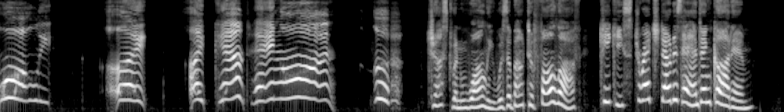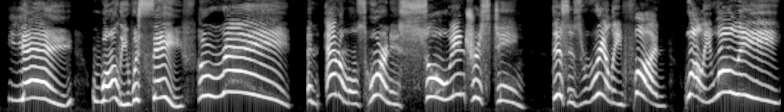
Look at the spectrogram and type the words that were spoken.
Wali, I, I can't hang on. Uh, Just when Wali was about to fall off, Kiki stretched out his hand and caught him. Yay! Wali was safe! hooray! An animal's horn is so interesting. This is really fun. Wali, Wali!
